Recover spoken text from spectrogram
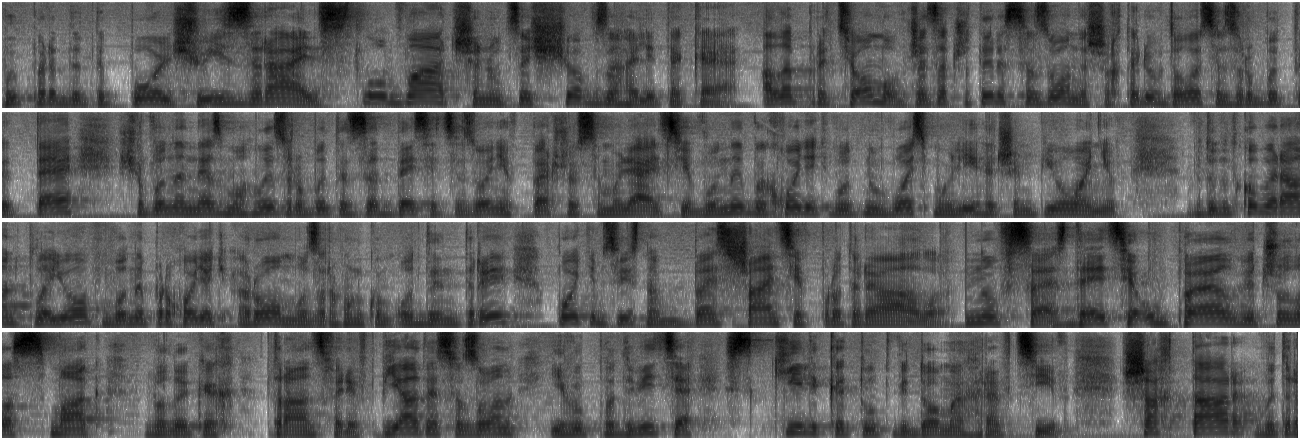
випередити Польщу, Ізраїль, Словаччину? Це що взагалі таке? Але при цьому вже за 4 сезони Шахтарю вдалося зробити те, що вони не змогли зробити за 10 сезонів першої симуляції. Вони виходять в одну восьму ліги чемпіонів. В додатковий раунд плей-офф вони проходять Рому з рахунком 1-3, потім, звісно, без шансів проти реалу. Ну все, здається, УПЛ відчула смак великих трансферів. П'ятий сезон, і ви подивіться, скільки тут відомих гравців. Шахтар витрачає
